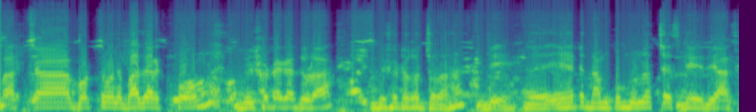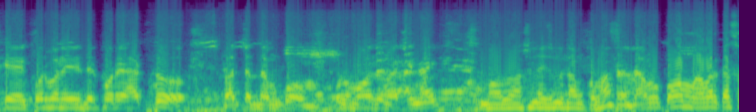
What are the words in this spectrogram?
বাচ্চা বর্তমানে বাজার কম দুইশো টাকা জোড়া। দুইশো টাকার জোড়া হ্যাঁ? জি। এই হাটে দাম কম মনে হচ্ছে? জি জি আজকে কোরবানির ঈদের পরে হাট তো বাচ্চার দাম কম। কোনো মহাজন আসি নাই? মহাজন আসলে এই জন্য দাম কম হ্যাঁ? হ্যাঁ, দামও কম আমার কাছে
